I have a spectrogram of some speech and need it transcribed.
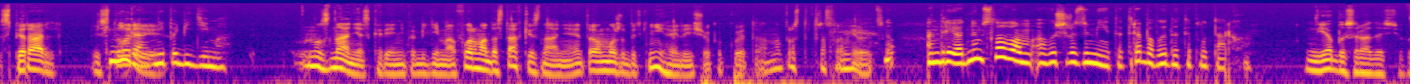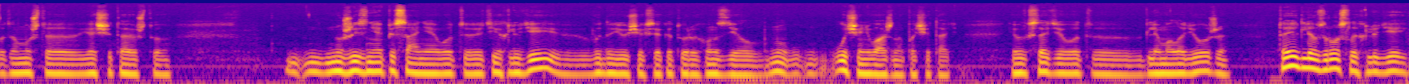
спираль Книга истории. непобедима. Ну, знание скорее непобедимо. А форма доставки знания, это может быть книга или еще какое-то, оно просто трансформируется. Ну, Андрій, одним словом, ви ж розумієте, треба видати Плутарха. Я бы с радостью, потому что я считаю, что м, ну, жизнеописание вот э, тех людей, выдающихся, которых он сделал, ну, очень важно почитать. И вот, кстати, вот э, для молодежи, да и для взрослых людей,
